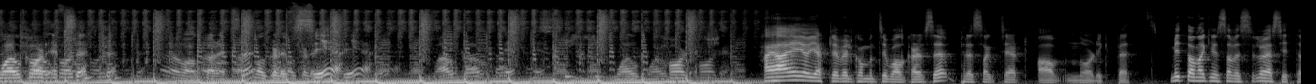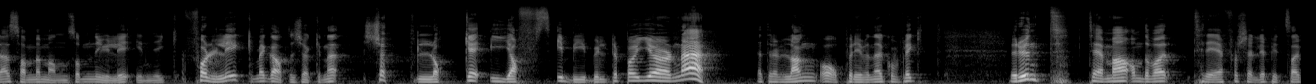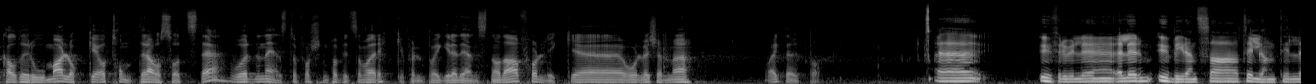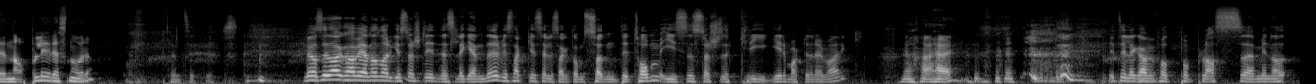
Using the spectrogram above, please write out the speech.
Wildcard FC. Wildcard FC. Wildcard FC. Wildcard FC. Wildcard FC. Hei, hei, og hjertelig velkommen til Wildcard FC, presentert av NordicBet. Mitt navn er Kristian Wessel, og jeg sitter her sammen med mannen som nylig inngikk forlik med gatekjøkkenet Kjøttlokket Jafs i bybildet på hjørnet, etter en lang og opprivende konflikt rundt temaet om det var tre forskjellige pizzaer kalt Roma, Lokket og Tomter er også et sted, hvor den eneste forskjellen på pizzaen var rekkefølgen på ingrediensene. Og da forliket, Ole Tjøme, hva gikk det ut på? Uh, ufrivillig, eller ubegrensa tilgang til Napoli resten av året. Den sitter. Med oss i dag har vi en av Norges største idrettslegender. Vi snakker selvsagt om sønnen til Tom, isens største kriger, Martin Røymark. Ja, hei, hei. I tillegg har vi fått på plass eh,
